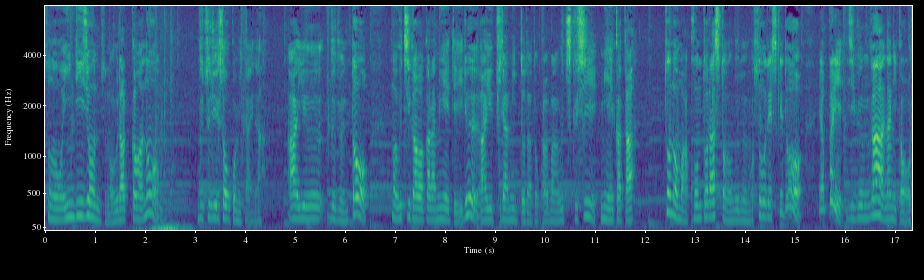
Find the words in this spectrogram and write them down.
そのインディ・ジョーンズの裏側の物流倉庫みたいなああいう部分とまあ、内側から見えているああいうピラミッドだとか、まあ、美しい見え方とのまあコントラストの部分もそうですけどやっぱり自分が何かを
